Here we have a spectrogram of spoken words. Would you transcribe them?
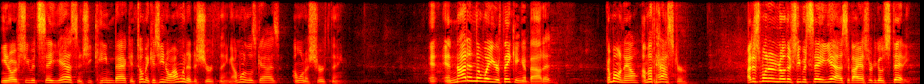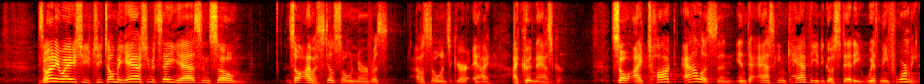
you know, if she would say yes. And she came back and told me, because, you know, I wanted a sure thing. I'm one of those guys, I want a sure thing. And, and not in the way you're thinking about it. Come on now, I'm a pastor. I just wanted to know that she would say yes if I asked her to go steady. So anyway, she, she told me, yeah, she would say yes. And so, so I was still so nervous. I was so insecure, and I, I couldn't ask her. So I talked Allison into asking Kathy to go steady with me for me.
